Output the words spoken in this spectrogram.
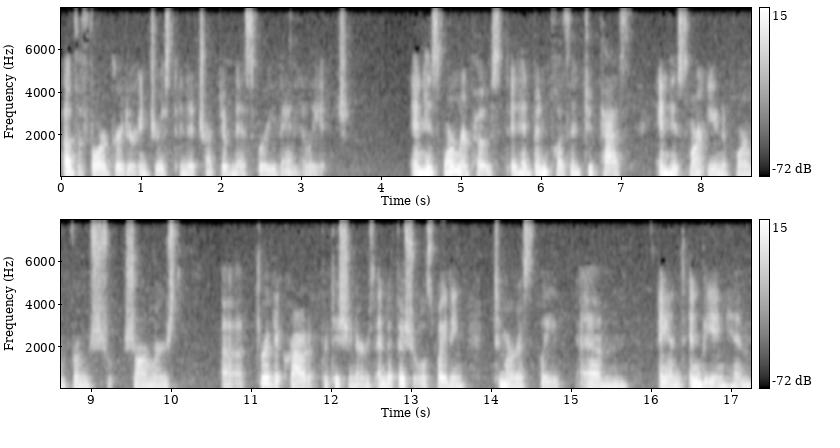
of far greater interest and attractiveness for Ivan Ilyitch. In his former post, it had been pleasant to pass in his smart uniform from sh- Sharmer's uh, through the crowd of petitioners and officials waiting timorously um, and envying him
